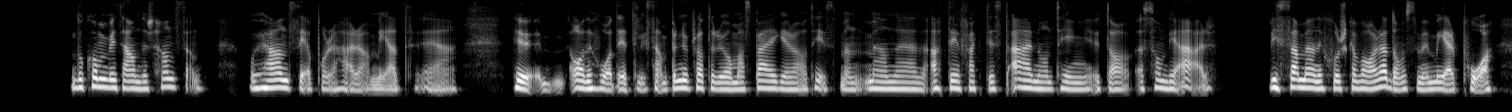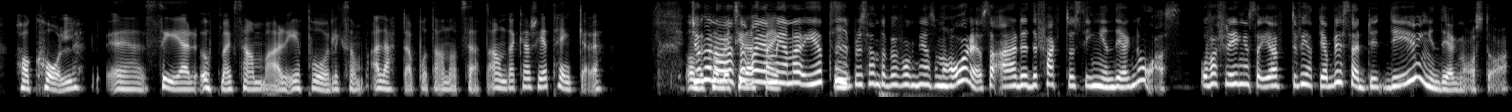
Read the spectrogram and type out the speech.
Då kommer vi till Anders Hansen och hur han ser på det här med eh, hur, ADHD till exempel. Nu pratar du om Asperger och autism, men, men eh, att det faktiskt är någonting utav, som vi är. vissa människor ska vara de som är mer på, har koll, eh, ser, uppmärksammar, är på liksom alerta på ett annat sätt. Andra kanske är tänkare. Om ja, men alltså, vad jag menar, är 10 mm. av befolkningen som har det, så är det de facto ingen diagnos. Och varför är ingen så? Jag, du vet, jag blir så här, det, det är ju ingen diagnos då.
